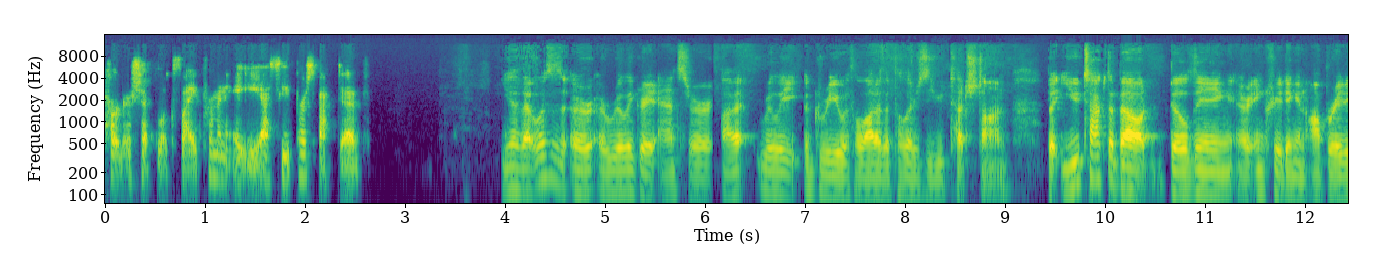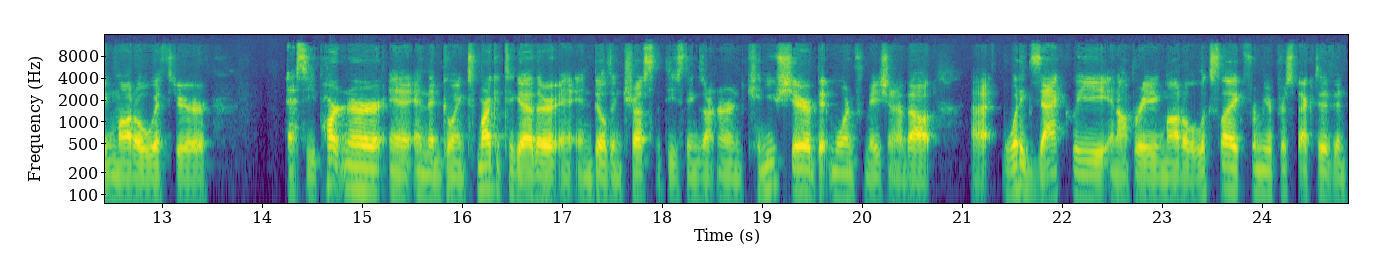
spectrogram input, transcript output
partnership looks like from an AESE perspective. Yeah, that was a, a, really great answer. I really agree with a lot of the pillars you touched on. But you talked about building or in creating an operating model with your SE partner and, and then going to market together and, and, building trust that these things aren't earned. Can you share a bit more information about uh, what exactly an operating model looks like from your perspective and,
